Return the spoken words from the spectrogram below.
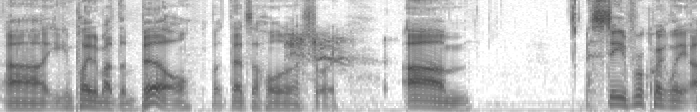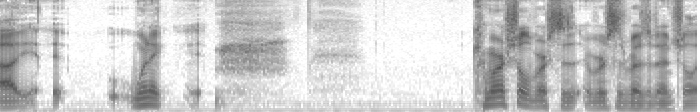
Uh, you complain about the bill, but that's a whole other story. Um, Steve, real quickly, uh, when it commercial versus versus residential,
